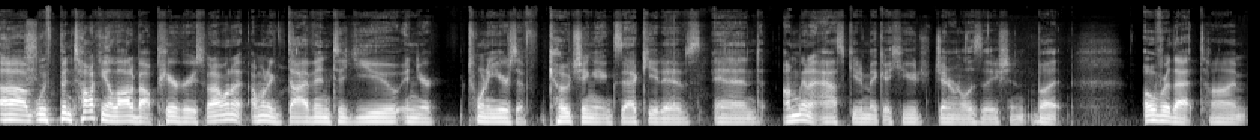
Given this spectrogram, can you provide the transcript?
uh, we've been talking a lot about peer groups, but I want to I want to dive into you and your 20 years of coaching executives, and I'm going to ask you to make a huge generalization. But over that time,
